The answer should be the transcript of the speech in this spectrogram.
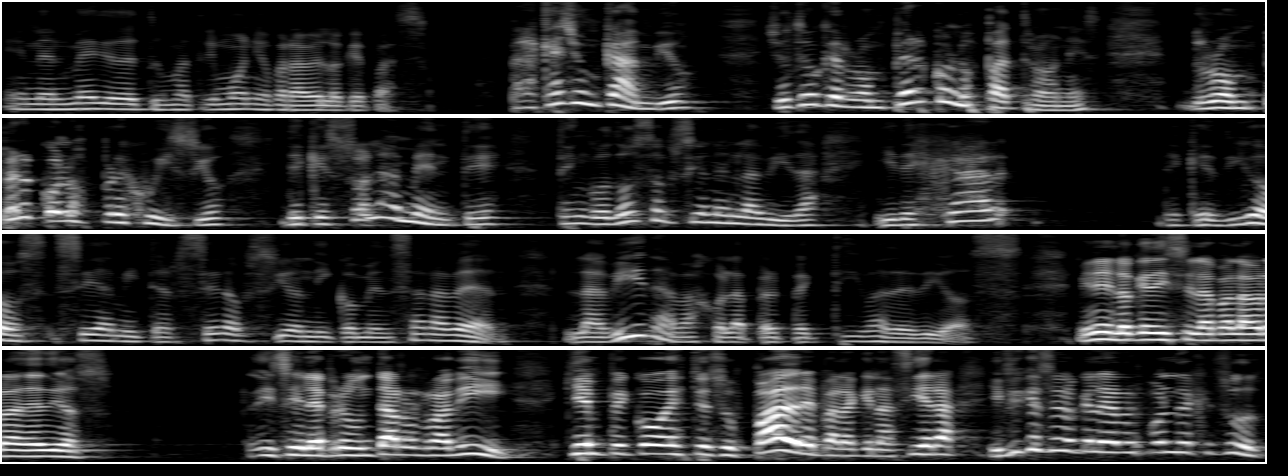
en el medio de tu matrimonio para ver lo que pasa. Para que haya un cambio, yo tengo que romper con los patrones, romper con los prejuicios de que solamente tengo dos opciones en la vida y dejar de que Dios sea mi tercera opción y comenzar a ver la vida bajo la perspectiva de Dios. Miren lo que dice la palabra de Dios. Dice, y le preguntaron, rabí, ¿quién pecó este sus padres para que naciera? Y fíjese lo que le responde Jesús,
